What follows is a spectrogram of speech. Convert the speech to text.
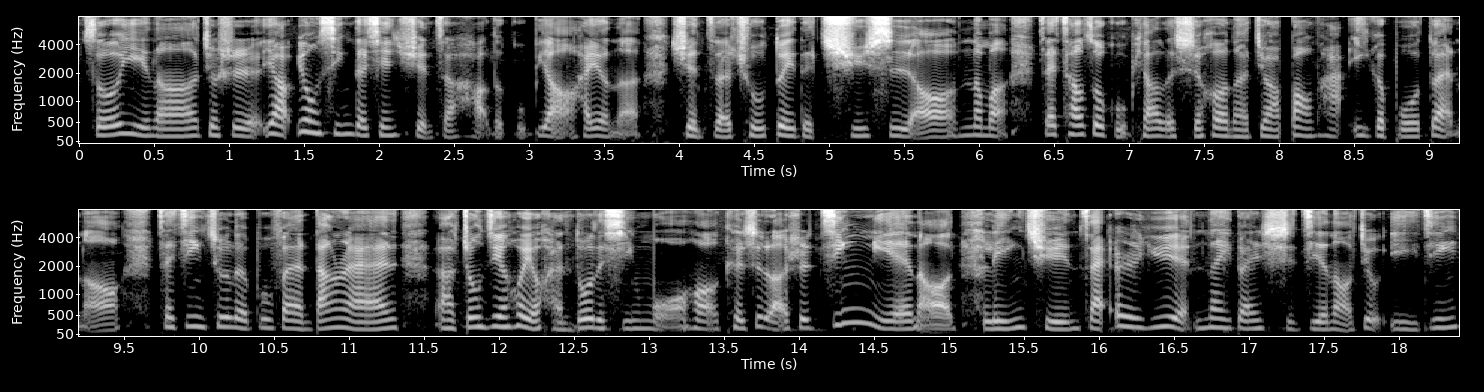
所以呢就是要用心的先选择好的股票，还有呢选择出对的趋势哦。那么在操作股票的时候呢，就要抱它一个波段哦。在进出的部分，当然啊中间会有很多的心魔哈、可是老师今年哦，林群在二月那一段时间哦，就已经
